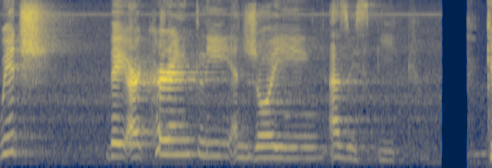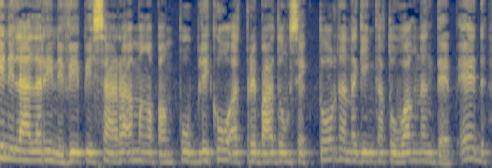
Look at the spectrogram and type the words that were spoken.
which they are currently enjoying as we speak. Kinilala rin ni VP Sara ang mga pampubliko at pribadong sektor na naging katuwang ng DepEd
